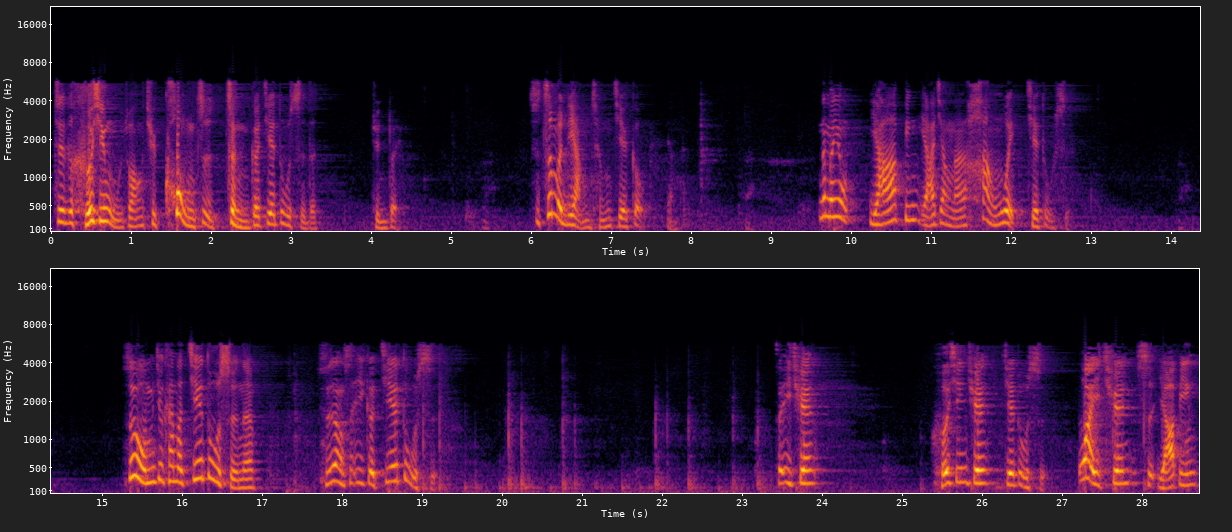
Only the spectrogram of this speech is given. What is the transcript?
这个核心武装去控制整个节度使的。军队。是这么两层结构，那么用牙兵牙将来捍卫节度使，所以我们就看到节度使呢，实际上是一个节度使。这一圈核心圈节度使，外圈是牙兵。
